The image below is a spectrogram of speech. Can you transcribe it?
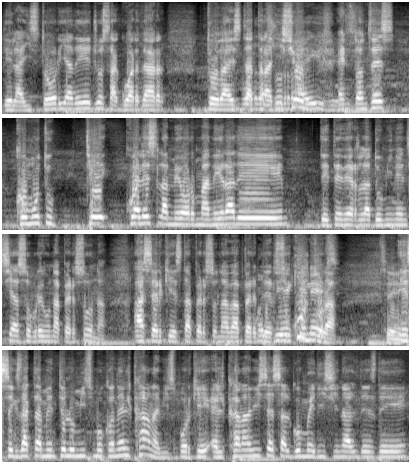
de la historia de ellos, a guardar toda esta tradición. Entonces, ¿cómo tú, qué, ¿cuál es la mejor manera de, de tener la dominancia sobre una persona? Hacer que esta persona va a perder Olvide su cultura. es. Sí. Es exactamente lo mismo con el cannabis, porque el cannabis es algo medicinal desde,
